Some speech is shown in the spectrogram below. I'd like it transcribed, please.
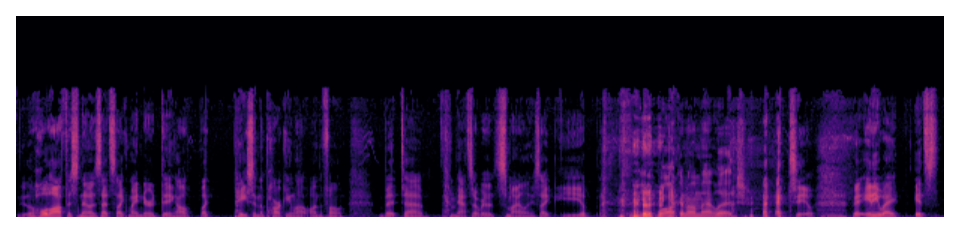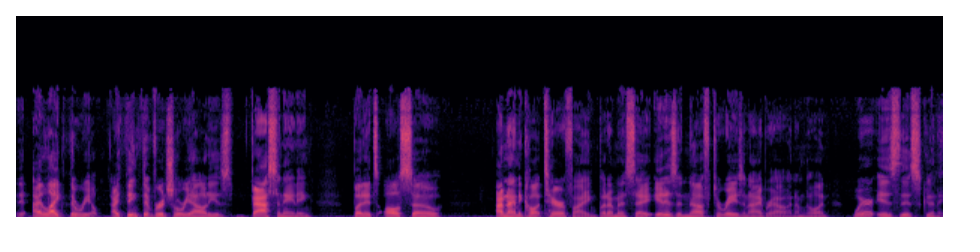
the whole office knows that's like my nerd thing. I'll like pace in the parking lot on the phone. But uh, Matt's over there smiling. He's like, "Yep, Walking on that ledge. I do." But anyway, it's I like the real. I think that virtual reality is fascinating, but it's also I'm not going to call it terrifying, but I'm going to say it is enough to raise an eyebrow. And I'm going, where is this going to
